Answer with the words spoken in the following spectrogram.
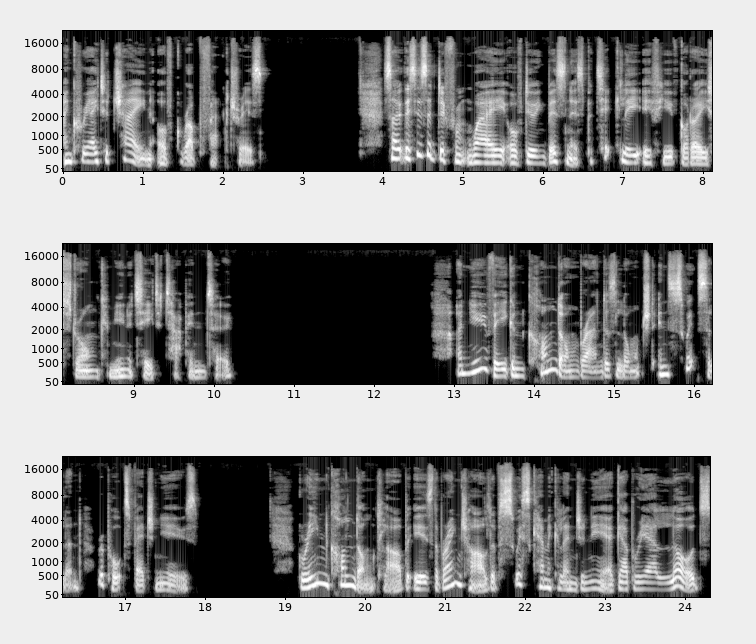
and create a chain of grub factories. So, this is a different way of doing business, particularly if you've got a strong community to tap into. A new vegan condom brand has launched in Switzerland, reports Veg News. Green Condom Club is the brainchild of Swiss chemical engineer Gabrielle Lodz,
